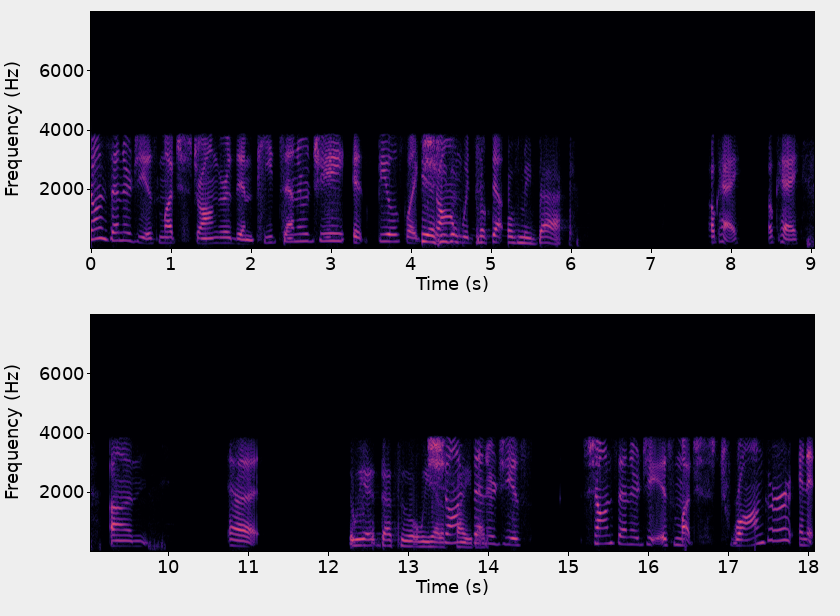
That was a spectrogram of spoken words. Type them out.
Sean's energy is much stronger than Pete's energy. It feels like Yeah, Sean he just would step. calls me back. Okay. Okay. Um. Uh. We had, that's what we had Sean's a fight. on. energy is Sean's energy is much stronger, and it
